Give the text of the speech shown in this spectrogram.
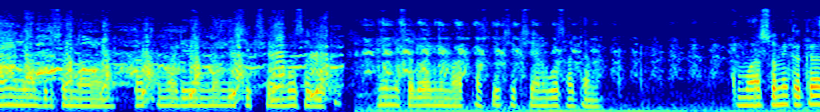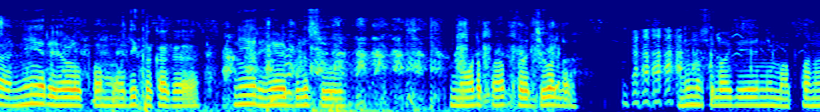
ಹಂಗೆ ಬಿಡಿಸೋಣ? ತಪ್ಪು ಮಾಡಿ ಅನ್ನಲ್ಲಿ ಶಿಕ್ಷೆ ಅನುಭವಿಸಬೇಕು. ನಿನ್ನ ಸಲುವಾಗಿ ನಿಮ್ಮ ಆತ್ಮಹತ್ಯೆ ಶಿಕ್ಷೆ ಅನುಭವಿಸತ್ತಾನೆ ಕುಮಾರಸ್ವಾಮಿ ಕಕ್ಕ ನೀರು ಹೇಳಪ್ಪ ಮೋದಿ ಕಕ್ಕಾಗ ನೀರು ಹೇಳಿ ಬಿಡಿಸು. ನೋಡಪ್ಪ ಪ್ರಜ್ವಲ್. ನಿನ್ನ ಸಲುವಾಗಿ ನಿಮ್ಮ ಅಪ್ಪನ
